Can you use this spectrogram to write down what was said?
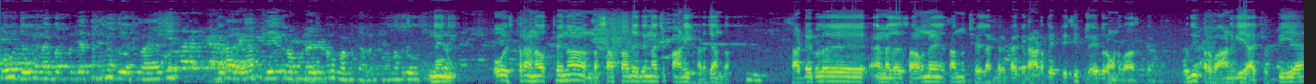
ਉਹ ਦੋ ਮੈਂਬਰ ਪੰਚਾਇਤ ਨੇ ਵੀ ਦੋਸ਼ ਲਾਇਆ ਕਿ ਜਿਹੜਾ ਹੈਗਾ ਪਲੇਗਰਾਉਂਡ ਹੈ ਜਿਹੜਾ ਉਹ ਬੰਦ ਕਰ ਰੱਖਿਆ ਮਤਲਬ ਉਸ ਨਹੀਂ ਨਹੀਂ। ਉਹ ਇਸ ਤਰ੍ਹਾਂ ਨਾ ਉੱਥੇ ਨਾ ਬਰਸਾਤਾਂ ਦੇ ਦਿਨਾਂ 'ਚ ਪਾਣੀ ਖੜ ਜਾਂਦਾ। ਸਾਡੇ ਕੋਲ ਐਮਐਲਏ ਸਾਹਿਬ ਨੇ ਸਾਨੂੰ 6 ਲੱਖ ਰੁਪਏ ਗ੍ਰਾਂਟ ਦਿੱਤੀ ਸੀ ਪਲੇ ਗਰਾਊਂਡ ਵਾਸਤੇ। ਉਹਦੀ ਪ੍ਰਵਾਨਗੀ ਆ ਚੁੱਕੀ ਹੈ।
